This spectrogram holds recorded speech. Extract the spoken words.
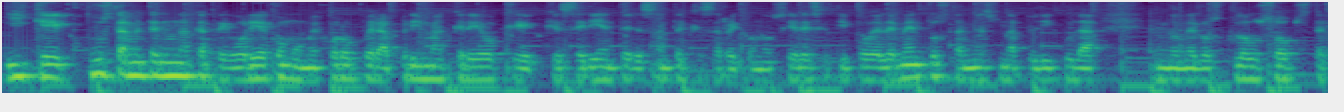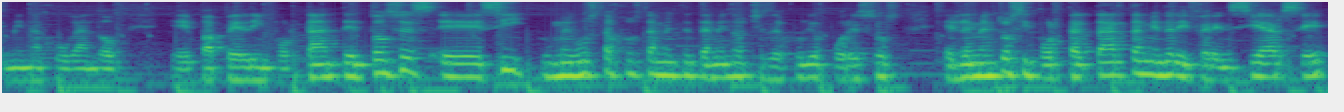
y que justamente en una categoría como mejor ópera prima creo que, sería interesante que se reconociera ese tipo de elementos. También es una película en donde los close-ups terminan jugando eh, papel importante. Entonces, eh, sí, me gusta justamente también Noches de Julio por esos elementos y por tratar también de diferenciarse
